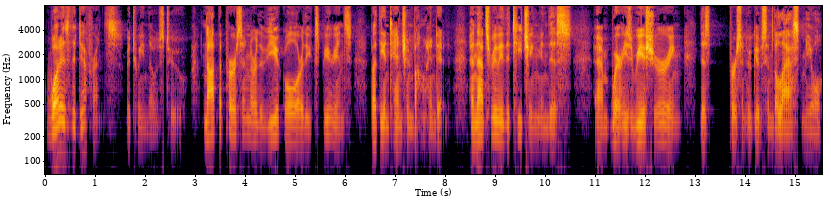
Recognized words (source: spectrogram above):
what is the difference between those two? Not the person or the vehicle or the experience, but the intention behind it. And that's really the teaching in this, um, where he's reassuring this person who gives him the last meal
